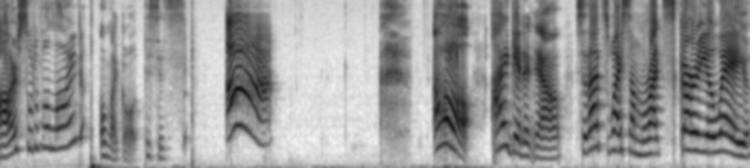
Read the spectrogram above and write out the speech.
are sort of aligned. Oh my god, this is. Ah! Oh, I get it now. So that's why some rats scurry away,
